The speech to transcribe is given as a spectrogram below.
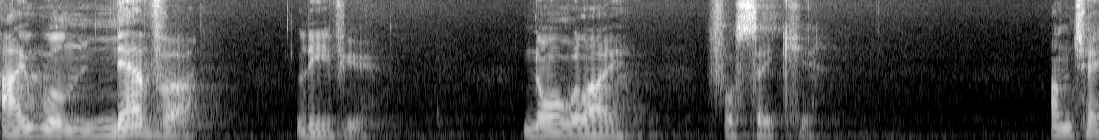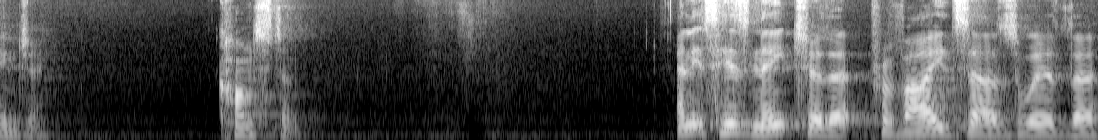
I will never leave you, nor will I forsake you. Unchanging, constant. And it's His nature that provides us with the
